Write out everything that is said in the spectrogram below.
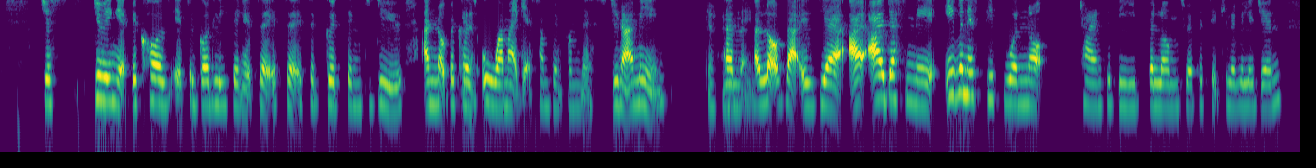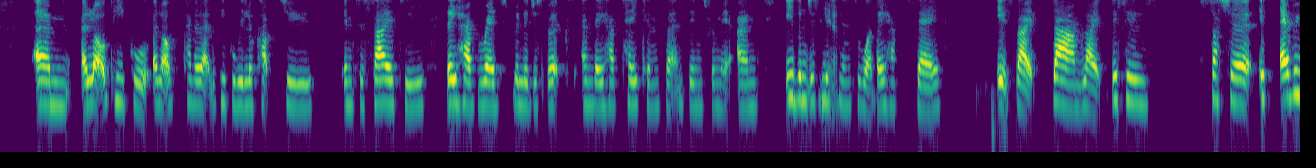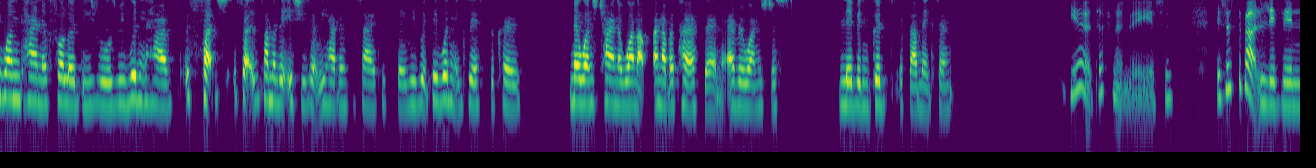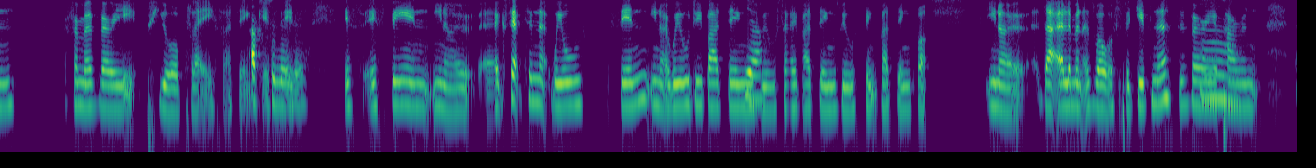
just doing it because it's a godly thing. It's a it's a it's a good thing to do, and not because oh I might get something from this. Do you know what I mean? um definitely a lot of that is yeah i i definitely even if people were not trying to be belong to a particular religion um a lot of people a lot of kind of like the people we look up to in society they have read religious books and they have taken certain things from it. And even just Yeah. listening to what they have to say it's like damn like this is such a if everyone kind of followed these rules we wouldn't have such, such some of the issues that we have in society today. We would they wouldn't exist because no one's trying to one up another person. Everyone's just living good if that makes sense yeah definitely it's just it's just about living from a very pure place i think it's absolutely it's it's, it's being you know accepting that we all sin you know we all do bad things Yeah. we all say bad things we all think bad things but you know that element as well of forgiveness is very Mm. apparent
